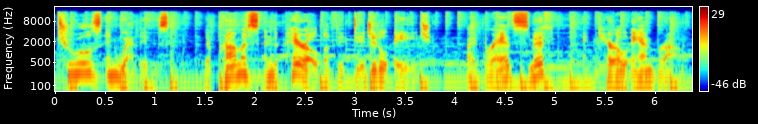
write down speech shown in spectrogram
Tools and Weapons The Promise and the Peril of the Digital Age by Brad Smith and Carol Ann Browne.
